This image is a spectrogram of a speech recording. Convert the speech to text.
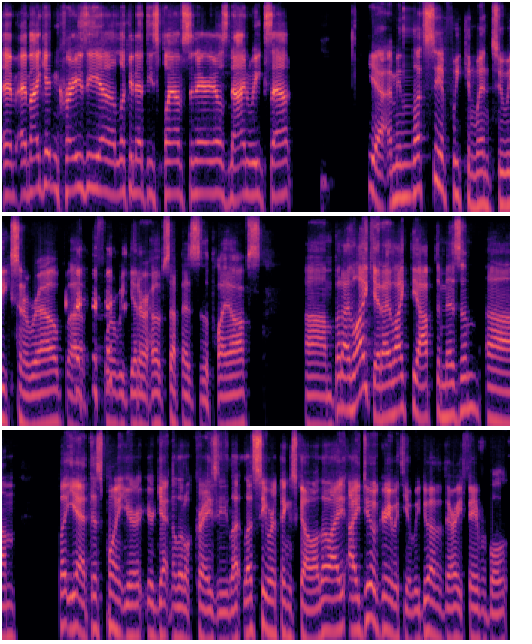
am, am I getting crazy uh, looking at these playoff scenarios nine weeks out? Yeah, I mean, let's see if we can win two weeks in a row uh, before we get our hopes up as to the playoffs. Um, but I like it. I like the optimism. Um, but yeah, at this point, you're you're getting a little crazy. Let, let's see where things go. Although I I do agree with you, we do have a very favorable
